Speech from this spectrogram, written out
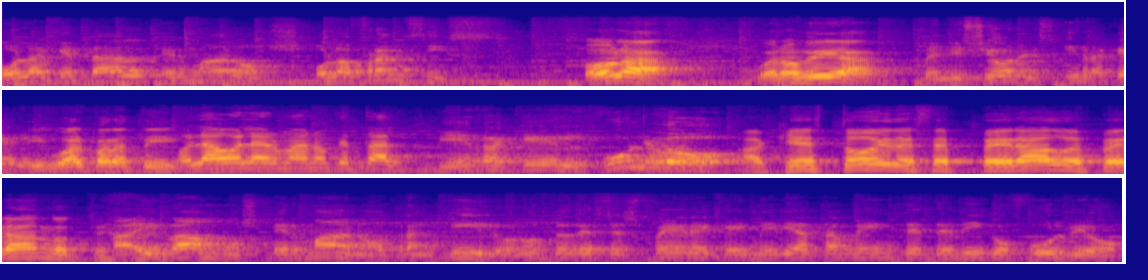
Hola, ¿qué tal, hermanos? Hola, Francis. Hola, buenos días. Bendiciones. ¿Y Raquel? Igual para ti. Hola, hola hermano, ¿qué tal? Bien, Raquel. Julio. Aquí estoy desesperado esperándote. Ahí vamos, hermano, tranquilo, no te desespere que inmediatamente te digo, Fulvio,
